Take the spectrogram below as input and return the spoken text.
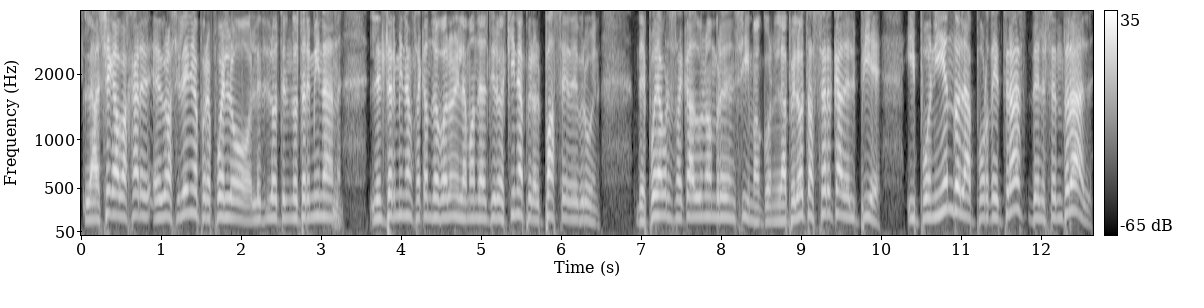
la llega a bajar el, el brasileño, pero después lo, lo te- lo terminan, le terminan sacando el balón y la manda al tiro de esquina, pero el pase de De Bruyne. Después de haber sacado un hombre de encima, con la pelota cerca del pie y poniéndola por detrás del central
